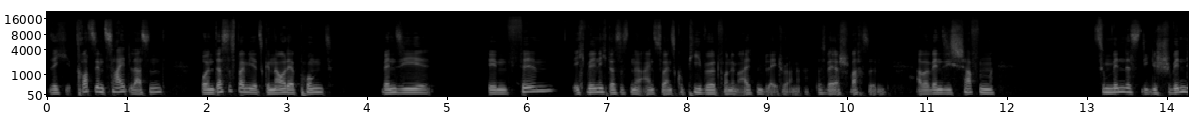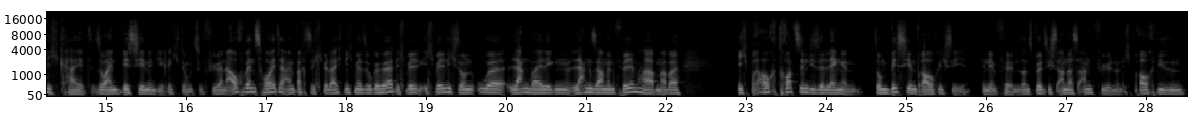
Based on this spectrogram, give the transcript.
sich trotzdem Zeit lassend. Und das ist bei mir jetzt genau der Punkt, wenn sie den Film, ich will nicht, dass es eine 1 zu 1 Kopie wird von dem alten Blade Runner. Das wäre ja Schwachsinn. Aber wenn sie es schaffen, zumindest die Geschwindigkeit so ein bisschen in die Richtung zu führen. Auch wenn es heute einfach sich vielleicht nicht mehr so gehört. Ich will, ich will nicht so einen urlangweiligen, langsamen Film haben, aber ich brauche trotzdem diese Längen. So ein bisschen brauche ich sie in dem Film, sonst würde sich's anders anfühlen. Und ich brauche diesen,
